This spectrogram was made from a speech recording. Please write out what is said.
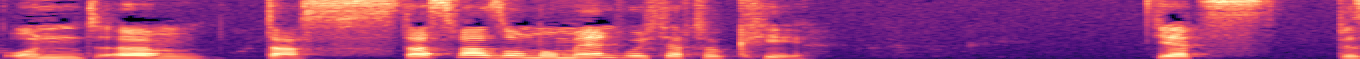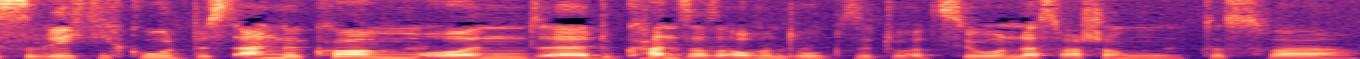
und ähm, das das war so ein Moment, wo ich dachte, okay, jetzt bist du richtig gut, bist angekommen und äh, du kannst das auch in Drucksituationen. Das war schon, das war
